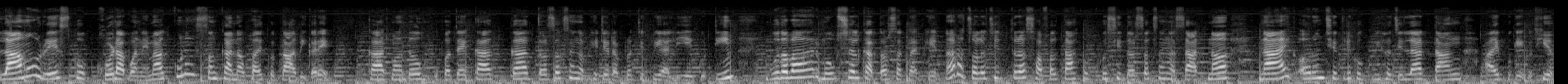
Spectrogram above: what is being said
लामो रेसको घोडा बनेमा कुनै शङ्का नभएको दावी गरे। काठमाडौँ उपत्यकाका दर्शकसँग भेटेर प्रतिक्रिया लिएको टिम बुधबार मोक्सलका दर्शकलाई भेट्न र चलचित्र सफलताको खुसी दर्शकसँग साट्न नायक अरुण छेत्रीको गृह जिल्ला दाङ आइपुगेको थियो।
